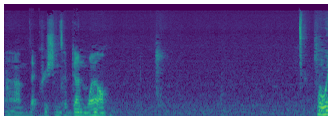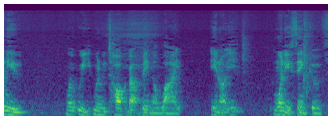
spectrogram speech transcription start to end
um, that Christians have done well? Well, when you when we when we talk about being a light, you know, when you think of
